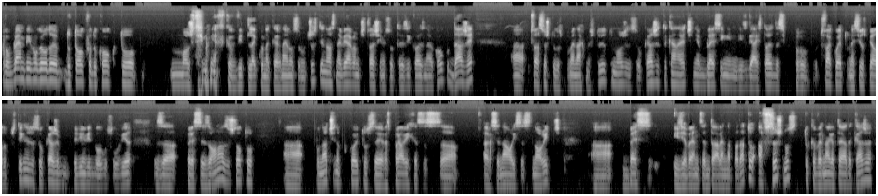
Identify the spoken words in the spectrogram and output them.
проблем би могъл да е до толкова, доколкото може да има някакъв вид леко накърнено самочувствие, но аз не вярвам, че това ще им се отрази кой знае колко. Даже а, това също го споменахме в студиото, може да се окаже така наречения blessing in disguise, т.е. да си това, което не си успял да постигнеш, да се окаже един вид благословия за през сезона, защото а, по начина по който се разправиха с а, Арсенал и с Норич, а, без изявен централен нападател, а всъщност, тук веднага трябва да кажа,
